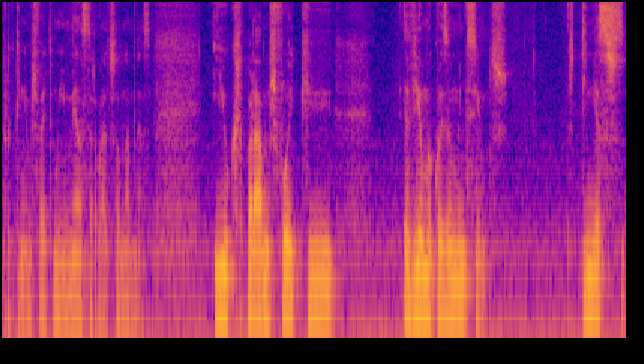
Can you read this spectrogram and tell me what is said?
porque tínhamos feito um imenso trabalho de gestão da mudança. E o que reparámos foi que havia uma coisa muito simples. Tinha-se-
